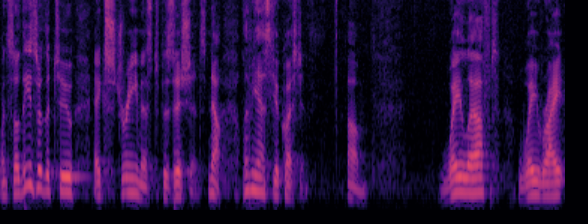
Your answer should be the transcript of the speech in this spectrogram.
And so these are the two extremist positions. Now, let me ask you a question um, way left, way right.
